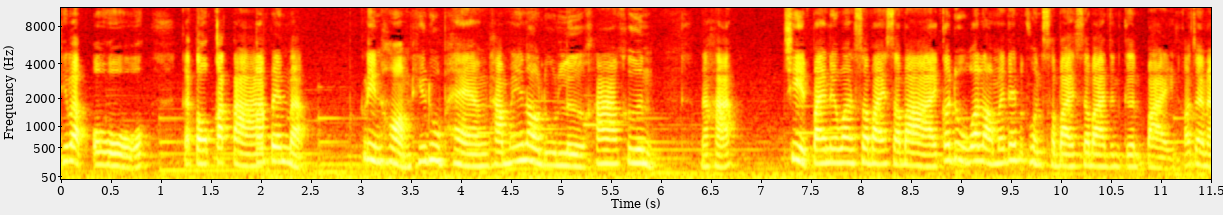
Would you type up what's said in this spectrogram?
ที่แบบโอ้กระโตกกระตามันเป็นแบบกลิ่นหอมที่ดูแพงทำให้เราดูเลอค่าขึ้นนะคะ ฉีดไปในวันสบายๆก็ดูว่าเราไม่ได้เป็นคนสบายๆจนเกินไปเข้าใจไหม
